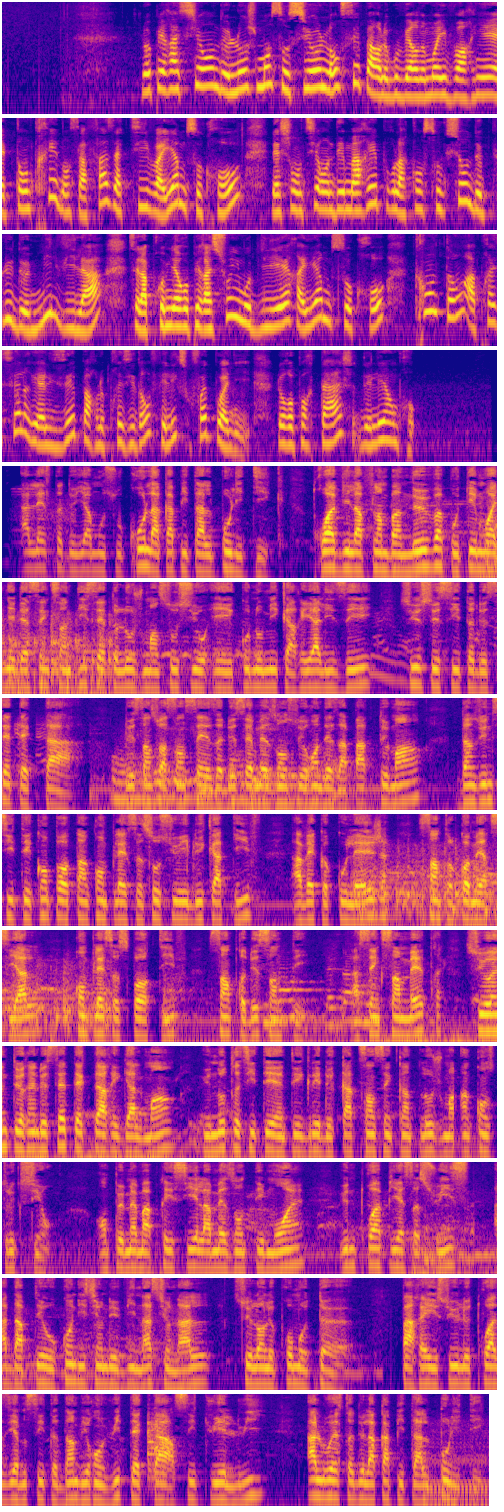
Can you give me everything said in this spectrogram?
L'opération de logements sociaux lancée par le gouvernement ivoirien est entrée dans sa phase active à Yamsokro. Les chantiers ont démarré pour la construction de plus de 1000 villas. C'est la première opération immobilière à Yamsokro, 30 ans après celle réalisée par le président Félix Houphouët-Boigny. Le reportage de Léon Bro. À l'est de Yamoussoukro, la capitale politique. Trois villas flambant neuves pour témoigner des 517 logements sociaux et économiques à réaliser sur ce site de 7 hectares. 276 de ces maisons seront des appartements dans une cité comportant complexe socio-éducatif avec collège, centre commercial, complexe sportif, centre de santé. À 500 mètres, sur un terrain de 7 hectares également, une autre cité intégrée de 450 logements en construction. On peut même apprécier la maison témoin, une trois pièces suisse adaptée aux conditions de vie nationales selon le promoteur. Pareil sur le troisième site d'environ 8 hectares situé, lui, à l'ouest de la capitale politique.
